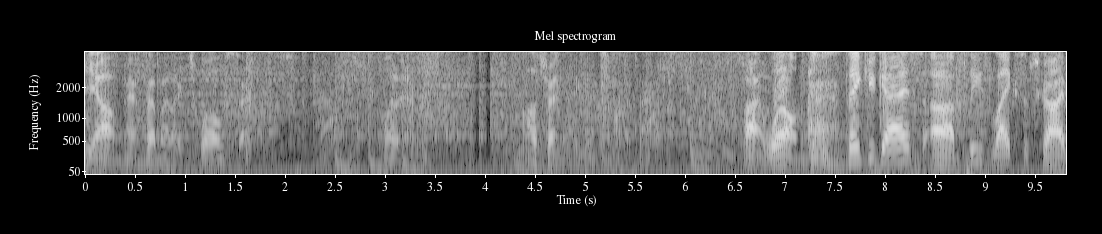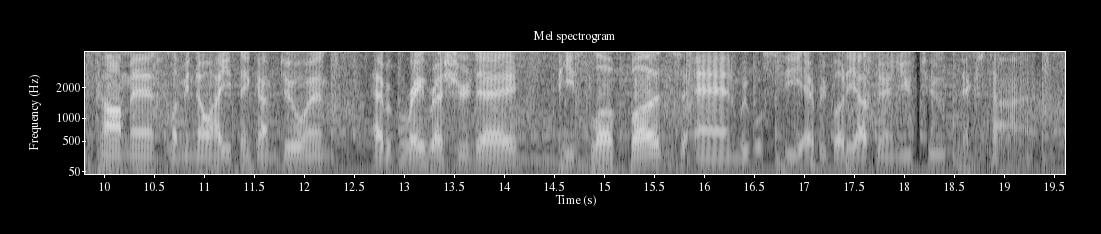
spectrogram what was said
Yeah, missed that by like 12 seconds. Whatever. I'll try that again some other time. Alright, well, thank you guys. Uh, please like, subscribe, comment. Let me know how you think I'm doing. Have a great rest of your day. Peace, love, buds, and we will see everybody out there on YouTube next time.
